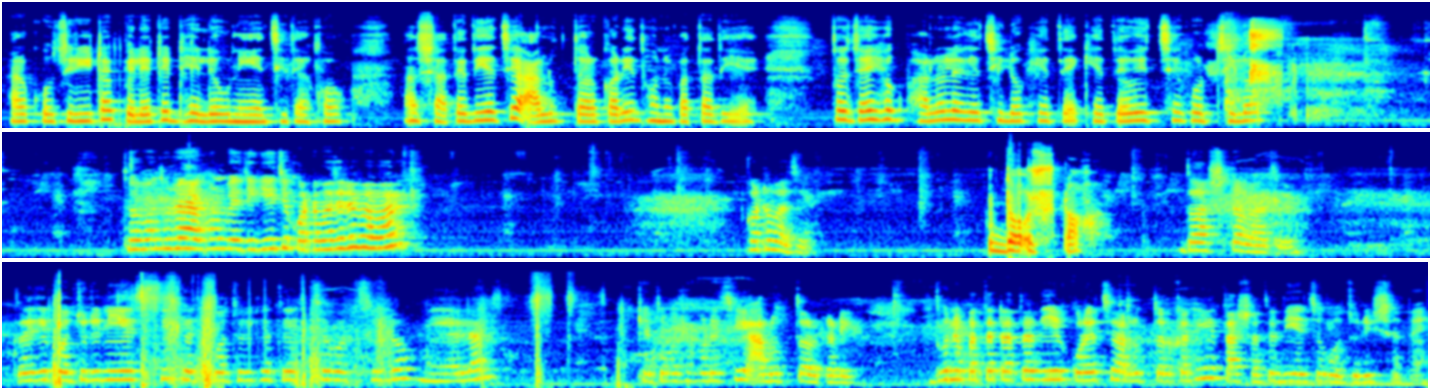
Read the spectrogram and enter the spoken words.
আর কচুরিটা প্লেটে ঢেলেও নিয়েছি, দেখো। আর সাথে দিয়েছে আলুর তরকারি ধনেপাতা দিয়ে। তো যাই হোক, ভালো লেগেছিল খেতে, খেতেও ইচ্ছে করছিল। তো বন্ধুরা, এখন বেজে গিয়েছে কটা বাজে রে বাবা? কটা বাজে? দশটা। দশটা বাজে। তো এই যে কচুরি নিয়ে এসেছি খেতে কচুরি খেতে ইচ্ছে করছিল নিয়ে এলাম। খেতে বসে পড়েছি আলুর তরকারি। ধনে পাতা টাতা দিয়ে করেছে আলুর তরকারি তার সাথে দিয়েছে কচুরির সাথে।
